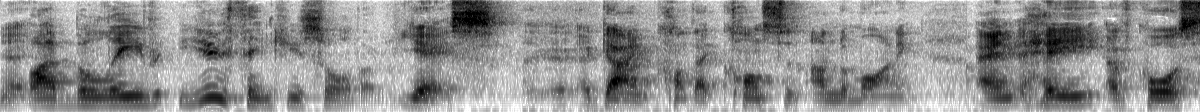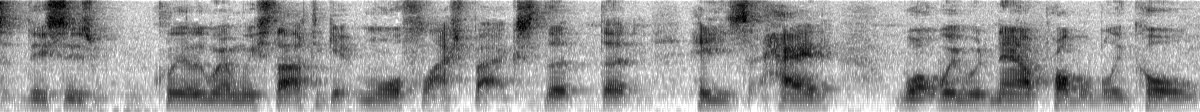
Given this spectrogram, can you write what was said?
Yeah. I believe you think you saw them. Yes, again, that constant undermining. And he, of course, this is clearly when we start to get more flashbacks that, that he's had what we would now probably call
